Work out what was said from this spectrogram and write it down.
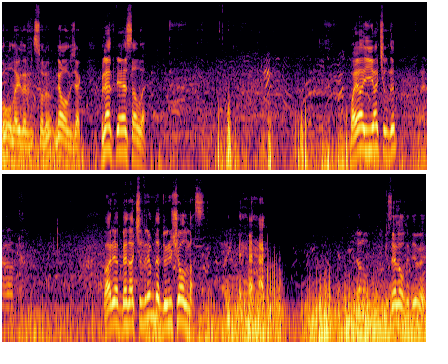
bu olayların sonu ne olacak? Bülent bir el salla. Bayağı iyi açıldın. Var ya ben açılırım da dönüşü olmaz. Güzel oldu. Güzel oldu değil mi?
